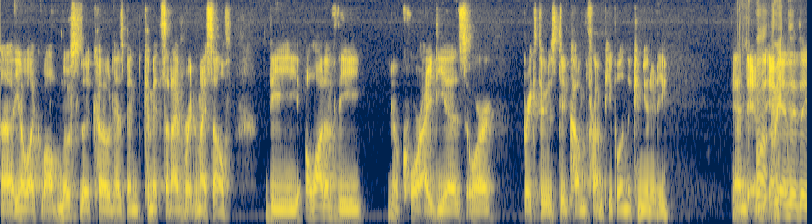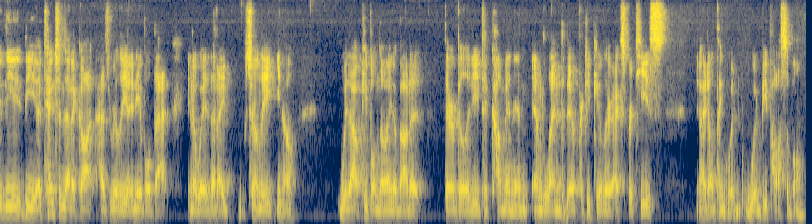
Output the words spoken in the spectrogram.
uh, you know like while most of the code has been commits that I've written myself, the a lot of the you know core ideas or breakthroughs did come from people in the community and and, well, and, and the, the, the the attention that it got has really enabled that in a way that I certainly you know without people knowing about it their ability to come in and, and lend their particular expertise I don't think would would be possible.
